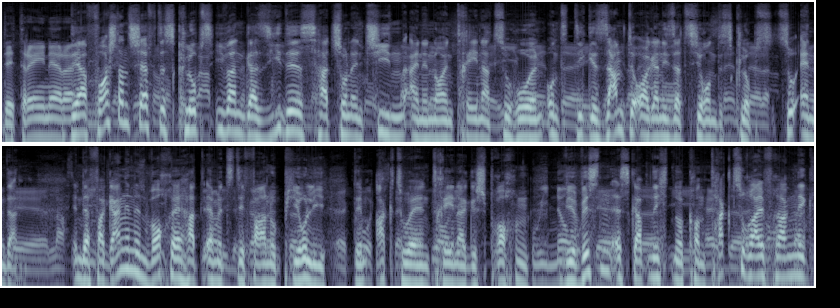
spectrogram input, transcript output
the trainer. Der Vorstandschef des Clubs, Ivan Gazidis, hat schon entschieden, einen neuen Trainer zu holen holen und die gesamte Organisation des Clubs zu ändern. In der vergangenen Woche hat er mit Stefano Pioli, dem aktuellen Trainer, gesprochen. Wir wissen, es gab nicht nur Kontakt zu Ralf Rangnick,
